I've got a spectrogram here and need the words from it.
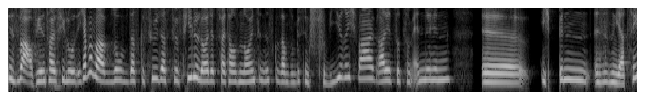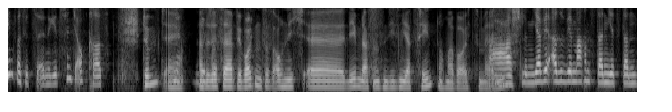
es war auf jeden Fall viel los. Ich habe aber so das Gefühl, dass für viele Leute 2019 insgesamt so ein bisschen schwierig war, gerade jetzt so zum Ende hin. Äh, ich bin, es ist ein Jahrzehnt, was jetzt zu Ende geht. Das finde ich auch krass. Stimmt, ey. Ja, also deshalb, wir wollten uns das auch nicht äh, nehmen lassen, uns in diesem Jahrzehnt nochmal bei euch zu melden. Ah, schlimm. Ja, wir, also wir machen es dann jetzt dann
